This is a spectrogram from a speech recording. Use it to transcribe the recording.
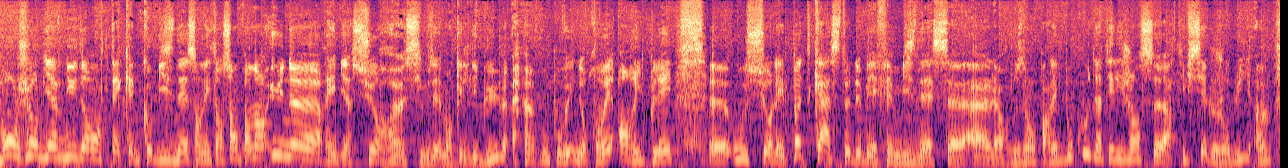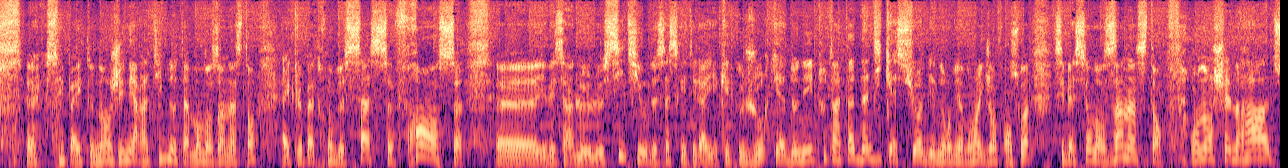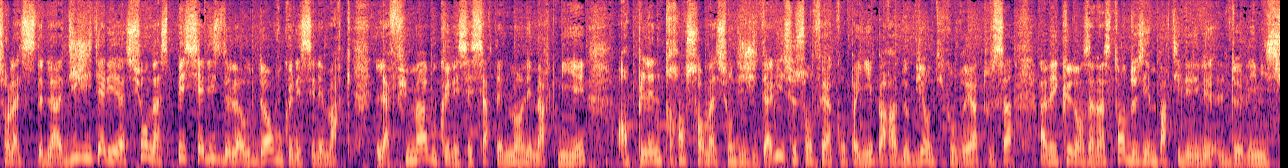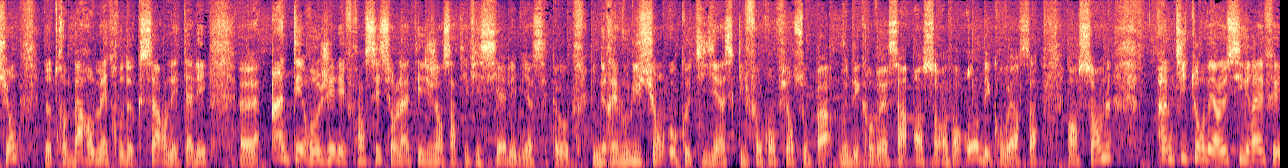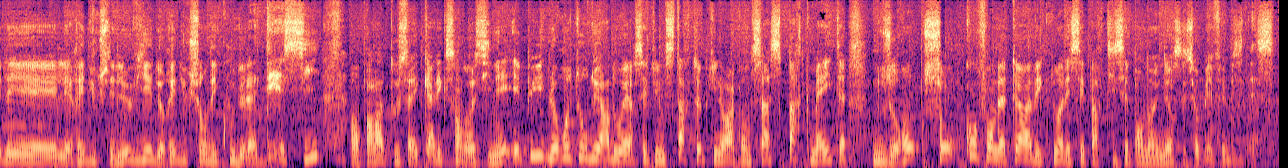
Bonjour, bienvenue dans Tech Co Business. On est ensemble pendant une heure. Et bien sûr, euh, si vous avez manqué le début, vous pouvez nous retrouver en replay euh, ou sur les podcasts de BFM Business. Euh, alors, nous allons parler beaucoup d'intelligence artificielle aujourd'hui. Hein. C'est pas étonnant. Générative, notamment dans un instant, avec le patron de SAS France. il y avait le, CTO de SAS qui était là il y a quelques jours, qui a donné tout un tas d'indications. Et eh bien, nous reviendrons avec Jean-François Sébastien dans un instant. On enchaînera sur la digitalisation d'un spécialiste de l'outdoor. Vous connaissez les marques La Fuma vous connaissez certainement les marques Millet en pleine transformation digitale. Ils se sont fait accompagner par Adobe. On découvrira tout ça avec eux dans un instant. Deuxième partie de l'émission, notre baromètre Doxa. On est allé euh, interroger les Français sur l'intelligence artificielle. Et eh bien, c'est une révolution au quotidien. Ce qu'ils font confiance ou pas, vous découvrez ça ensemble. Enfin, on découvrira ça ensemble. Un petit tour vers le SIGREF et les, les, les leviers de réduction des coûts de la DSI. On parlera de tout ça avec Alexandre Ciné. Et puis, le retour du hardware. C'est une start-up qui nous raconte ça, SparkMate. Nous aurons son cofondateur avec nous. Allez, c'est parti, c'est pendant une heure, c'est sur BFM Business.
